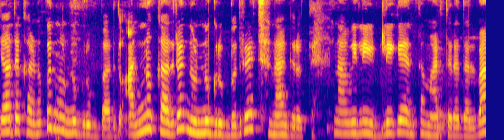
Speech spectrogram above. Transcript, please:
ಯಾವುದೇ ಕಾರಣಕ್ಕೂ ನುಣ್ಣಗೆ ರುಬ್ಬಾರ್ದು. ಅನ್ನಕ್ಕಾದರೆ ನುಣ್ಣಗೆ ರುಬ್ಬಿದ್ರೆ ಚೆನ್ನಾಗಿರುತ್ತೆ. ನಾವಿಲ್ಲಿ ಇಡ್ಲಿಗೆ ಅಂತ ಮಾಡ್ತಿರೋದಲ್ವಾ?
